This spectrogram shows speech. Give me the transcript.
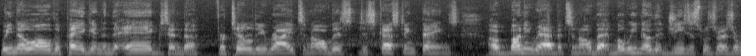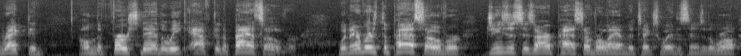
We know all the pagan and the eggs and the fertility rites and all this disgusting things of bunny rabbits and all that. But we know that Jesus was resurrected on the first day of the week after the Passover. Whenever it's the Passover, Jesus is our Passover lamb that takes away the sins of the world,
